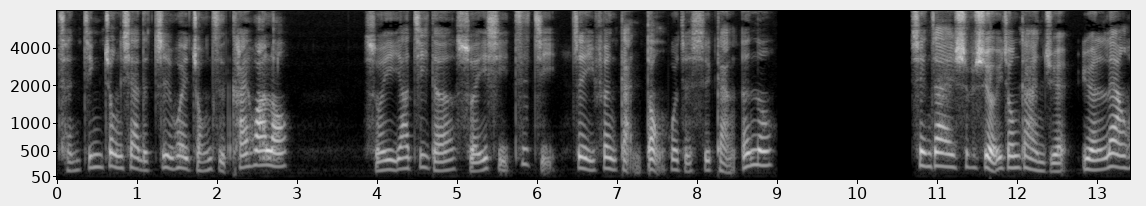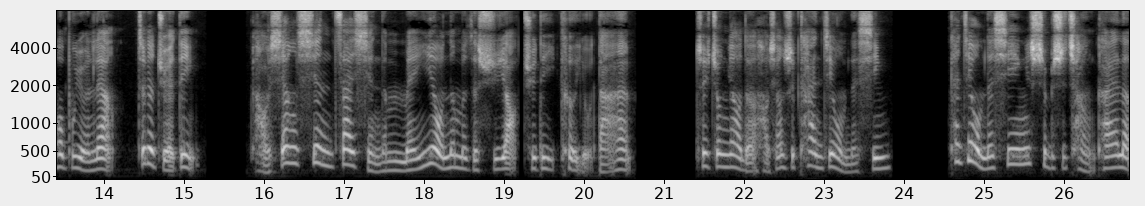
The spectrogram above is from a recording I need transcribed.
曾经种下的智慧种子开花喽。所以要记得随喜自己这一份感动或者是感恩哦。现在是不是有一种感觉，原谅或不原谅这个决定，好像现在显得没有那么的需要去立刻有答案。最重要的好像是看见我们的心。看见我们的心是不是敞开了？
